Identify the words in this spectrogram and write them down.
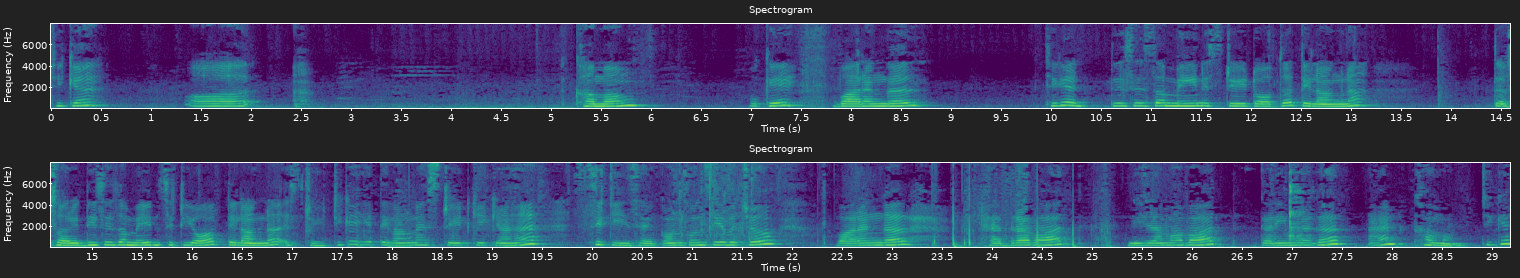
ठीक है और खमम ओके वारंगल ठीक है this is the main state of the Telangana sorry this is the main city of Telangana state ठीक है ये तेलंगाना स्टेट के क्या हैं सिटीज़ है कौन कौन सी है बच्चों वारंगल हैदराबाद निजामाबाद करीमनगर एंड खमम ठीक है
